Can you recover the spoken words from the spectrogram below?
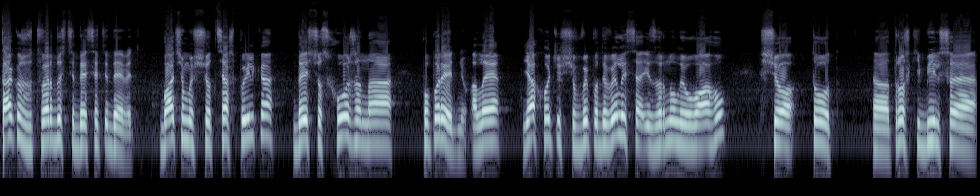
також в твердості 10,9. Бачимо, що ця шпилька дещо схожа на попередню, але я хочу, щоб ви подивилися і звернули увагу, що тут е, трошки більше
